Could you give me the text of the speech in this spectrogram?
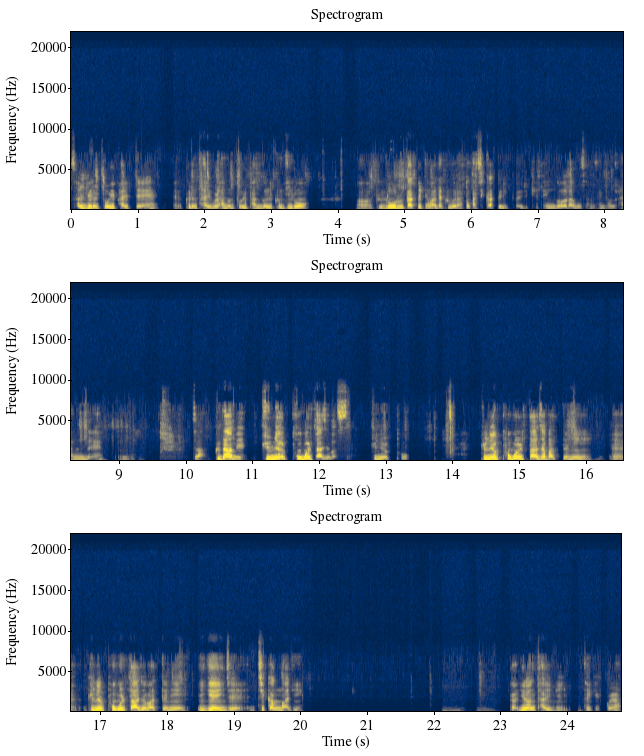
설비를 도입할 때 예, 그런 타입을 한번 도입한 걸 그 뒤로 어, 그 롤을 깎을 때마다 그거랑 똑같이 깎으니까 이렇게 된 거라고 저는 생각을 하는데 음. 자, 그 다음에 균열 폭을 따져봤어요. 균열 폭. 균열 폭을 따져봤더니 예, 균열 폭을 따져봤더니 이게 이제 직각마디 그러니까 이런 타입이 되겠고요.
